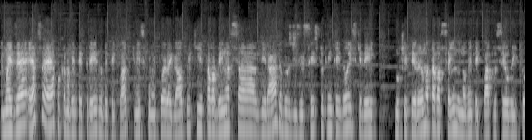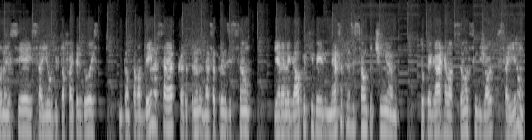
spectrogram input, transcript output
Mas é essa época, 93, 94, que nem se comentou, é legal porque tava bem nessa virada dos 16 pro 32, que daí no fliperama estava saindo 94 o Daytona USA, saiu o Virtua Fighter 2. Então estava bem nessa época, nessa transição. E era legal porque nessa transição tu tinha, tu pegar a relação assim de jogos que saíram,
